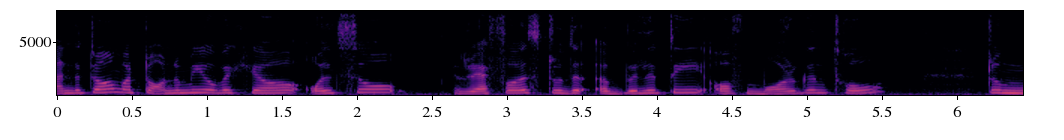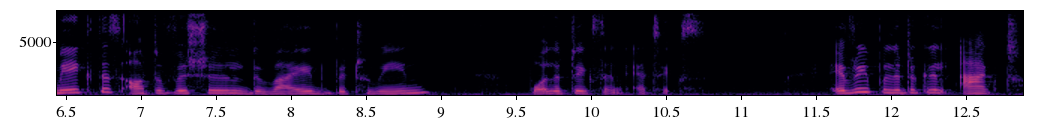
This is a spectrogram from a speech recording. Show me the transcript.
And the term autonomy over here also refers to the ability of Morgenthau to make this artificial divide between politics and ethics. Every political act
